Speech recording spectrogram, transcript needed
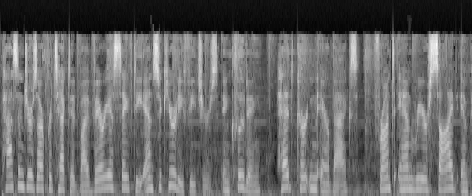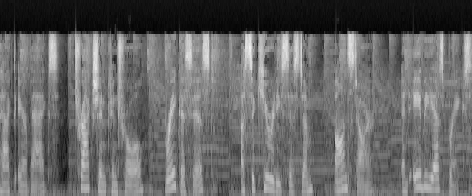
Passengers are protected by various safety and security features, including head curtain airbags, front and rear side impact airbags, traction control, brake assist, a security system, OnStar, and ABS brakes.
